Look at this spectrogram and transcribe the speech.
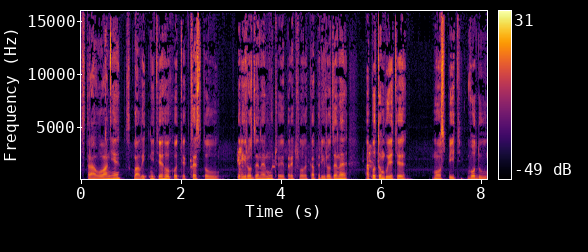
stravovanie, skvalitnite ho, choďte k cestou prírodzenému, čo je pre človeka prírodzené a potom budete môcť piť vodu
